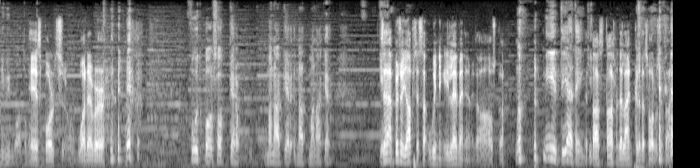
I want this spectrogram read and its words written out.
nimimuoto. Esports, whatever. Football, soccer, manager, not manager. Game. Sehän pysyi Japsessa Winning Elevenina, mikä on hauskaa. No, niin Ja tietenkin. taas, taas miten länkkäreitä sorsitaan.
